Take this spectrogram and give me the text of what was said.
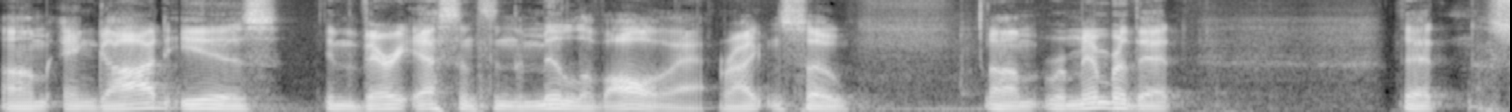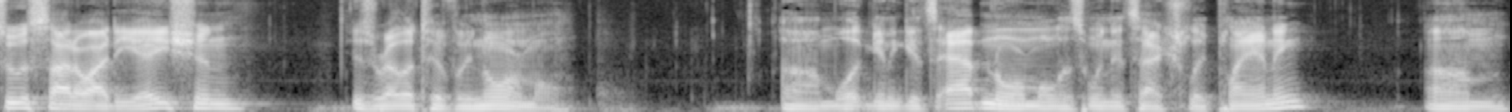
Um, and God is, in the very essence, in the middle of all of that, right? And so, um, remember that that suicidal ideation is relatively normal. Um, what gets abnormal is when it's actually planning. Um,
